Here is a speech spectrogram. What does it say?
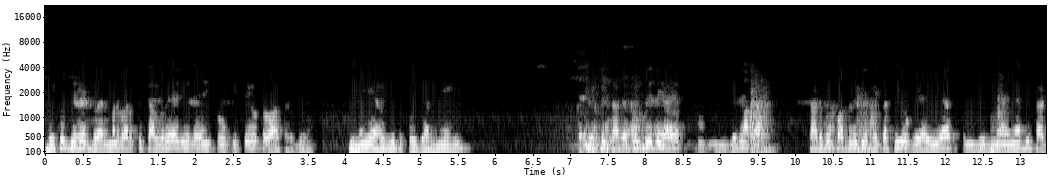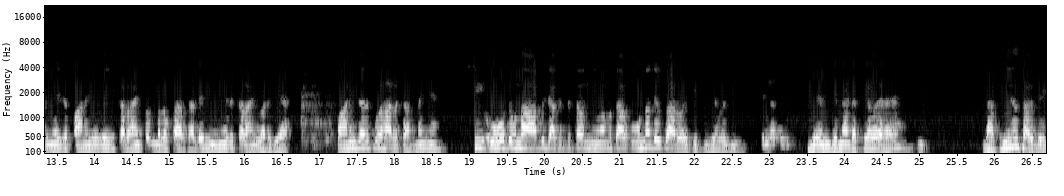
ਦੇਖੋ ਜਿਹੜੇ ਡਿਵੈਲਪਮੈਂਟ ਵਰਕ ਚੱਲ ਰਹੇ ਜਿਹੜੇ ਅਸੀਂ ਸ਼ੋਅ ਕੀਤੇ ਉਹ ਕਰਵਾ ਸਕਦੇ ਆ। ਨਹੀਂ ਇਹੋ ਜਿਹੀ ਤਾਂ ਕੋਈ ਗੱਲ ਨਹੀਂ ਹੈਗੀ। ਇੱਥੇ ਸਾਡੇ ਕੋਲ ਤੇ ਜਿਹੜੇ ਆਏ ਜਿਹੜੇ ਸਾਡੇ ਕੋਲ ਪਬਲਿਕ ਇੱਥੇ ਇਕੱਠੀ ਹੋ ਕੇ ਆਈ ਆ ਬੀਬੀਆਂ ਆਈਆਂ ਵੀ ਸਾਡੀਆਂ ਜਿਹੜੇ ਪਾਣੀ ਦੇ ਵਿੱਚ ਘਰਾਂ 'ਚ ਮਤਲਬ ਘਰ ਸਾਡੇ ਨੀਵੇਂ ਤੇ ਘਰਾਂ 'ਚ ਵੜ ਗਿਆ। ਪਾਣੀ ਦਾ ਕੋਈ ਹੱਲ ਕਰਨਾ ਹੀ ਹੈ ਵੀ ਉਹ ਤਾਂ ਉਹਨਾਂ ਆਪ ਹੀ ਡੱਕ ਦਿੱਤਾ ਨਿਯਮਾਂ ਮੁਤਾਬਕ ਉਹਨਾਂ ਤੇ ਵੀ ਕਾਰਵਾਈ ਕੀਤੀ ਜਾਵੇਗੀ। ਕਿੰਨਾ ਤੇ ਜਿੰਨਾ ਡੱਕਿਆ ਹੋਇਆ ਹੈ ਡੱਕ ਨਹੀਂ ਨਾ ਸਕਦੇ।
